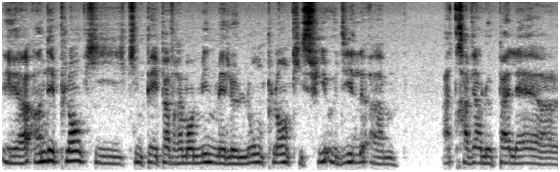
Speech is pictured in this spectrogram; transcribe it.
Et euh, un des plans qui, qui ne paye pas vraiment de mine, mais le long plan qui suit Odile euh, à travers le palais euh,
